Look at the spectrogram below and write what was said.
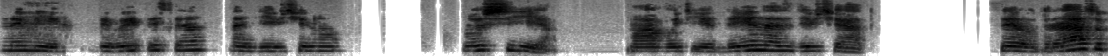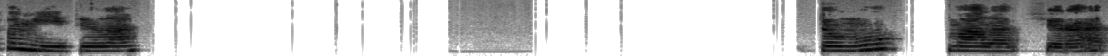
не міг дивитися на дівчину Лусія, мабуть, єдина з дівчат. Це одразу помітила. Тому мала щора-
